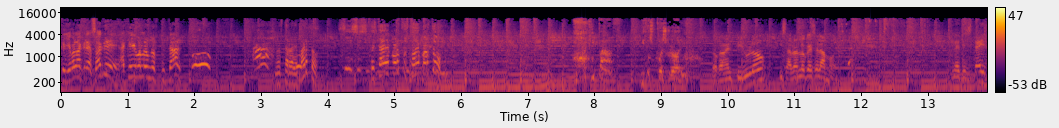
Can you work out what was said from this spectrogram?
Que lleva la crea sangre, hay que llevarla a un hospital. ¡Uh! ¿No estará de parto? Sí, sí, sí. ¡Está de parto, está de parto! Aquí paz y después gloria. Tócame el pirulo y sabrás lo que es el amor. ¿Necesitáis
